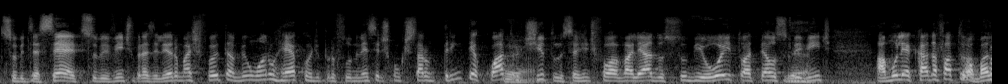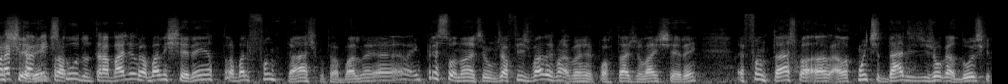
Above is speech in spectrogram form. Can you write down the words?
sub-17, sub-20 brasileiro, mas foi também um ano recorde para o Fluminense. Eles conquistaram 34 é. títulos, se a gente for avaliar do sub-8 até o sub-20. É. A molecada faturou trabalho praticamente Xerém, tudo. Um trabalho... trabalho em Xerém é um trabalho fantástico. Trabalho, né? é impressionante. Eu já fiz várias reportagens lá em Xerém. É fantástico a, a quantidade de jogadores. Que,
